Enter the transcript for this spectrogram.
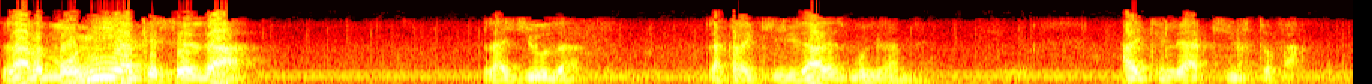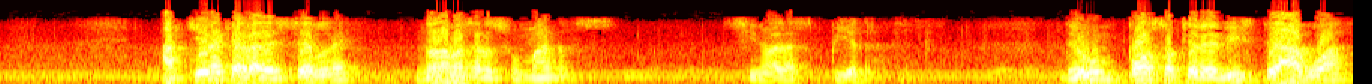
La armonía que se da, la ayuda, la tranquilidad es muy grande. Hay que leer Kirtova. ¿A quién hay que agradecerle? No nada más a los humanos, sino a las piedras. De un pozo que bebiste agua,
